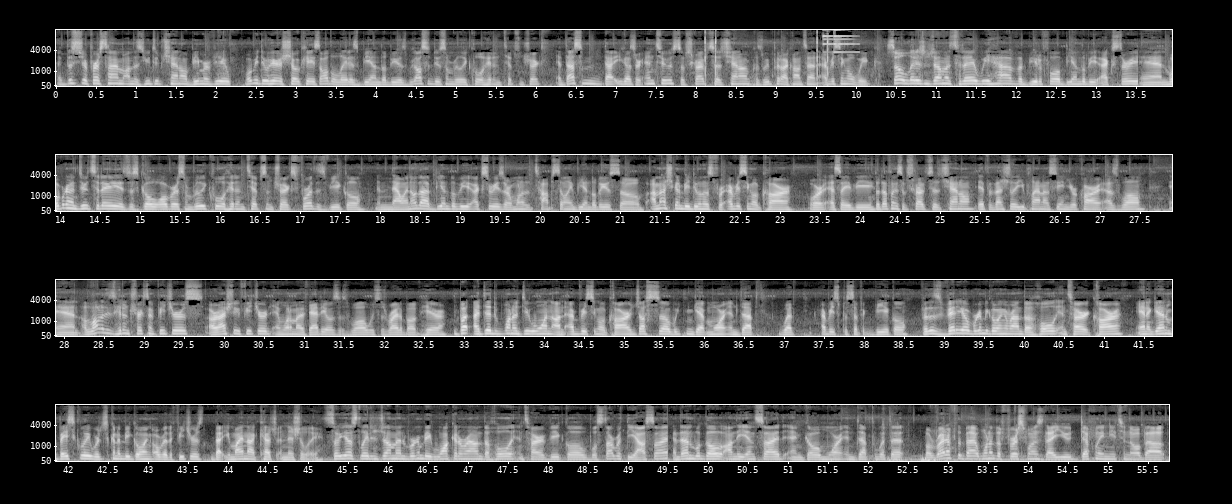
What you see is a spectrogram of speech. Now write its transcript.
If this is your first time on this YouTube channel, BeamerView, what we do here is showcase all the latest BMWs. We also do some really cool hidden tips and tricks. If that's something that you guys are into, subscribe to the channel because we put out content every single week. So ladies and gentlemen, today we have a beautiful BMW X3 and what we're going to do today is just go over some really cool hidden tips and tricks for this vehicle. And now I know that BMW X3s are one of the top selling BMWs, so I'm actually going to be doing this for every single car or SAV. So definitely subscribe to the channel if eventually you plan on seeing your car as well. And a lot of these hidden tricks and features are actually featured in one of my videos as well, which is right above here. But I did want to do one on every single car just so we can get more in depth with every specific vehicle. For this video, we're gonna be going around the whole entire car. And again, basically, we're just gonna be going over the features that you might not catch initially. So yes, ladies and gentlemen, we're gonna be walking around the whole entire vehicle. We'll start with the outside and then we'll go on the inside and go more in depth with it. But right off the bat, one of the first ones that you definitely need to know about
